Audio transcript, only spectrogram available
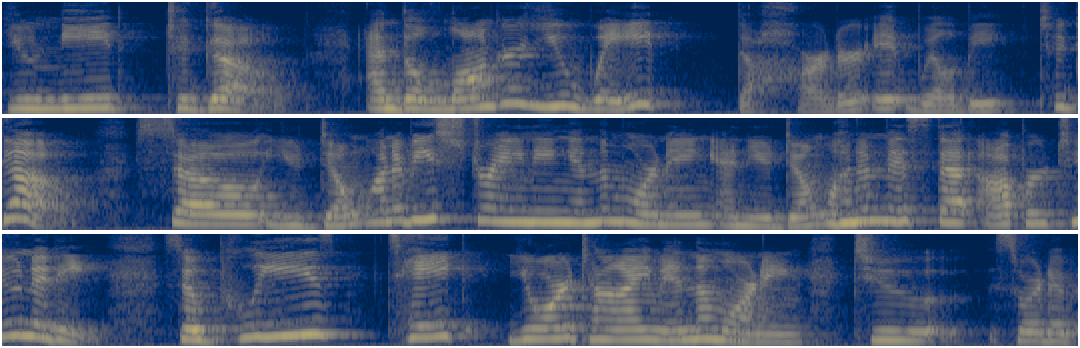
you need to go. And the longer you wait, the harder it will be to go. So you don't want to be straining in the morning and you don't want to miss that opportunity. So please take your time in the morning to sort of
